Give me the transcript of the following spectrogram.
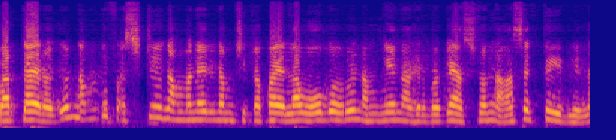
ಬರ್ತಾ ಇರೋದು. ನಮ್ದು ಫಸ್ಟ್ ನಮ್ಮ ಮನೇಲಿ ನಮ್ ಚಿಕ್ಕಪ್ಪ ಎಲ್ಲ ಹೋಗೋರು ನಮ್ಗೇನ್ ಅದ್ರ ಬಗ್ಗೆ ಅಷ್ಟೊಂದು ಆಸಕ್ತಿ ಇರ್ಲಿಲ್ಲ.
